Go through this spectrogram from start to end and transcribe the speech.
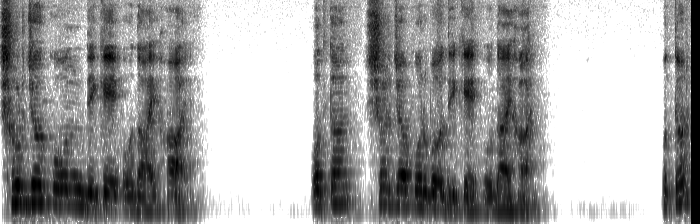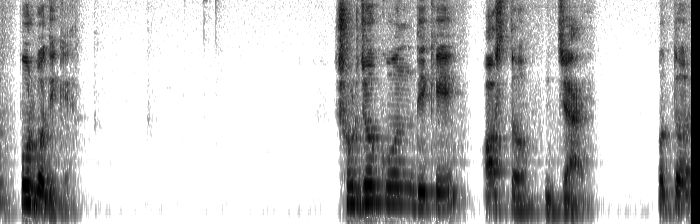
সূর্য কোন দিকে উদয় হয়? উত্তর সূর্য পূর্ব দিকে উদয় হয়। উত্তর পূর্ব দিকে। সূর্য কোন দিকে অস্ত যায়? উত্তর,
